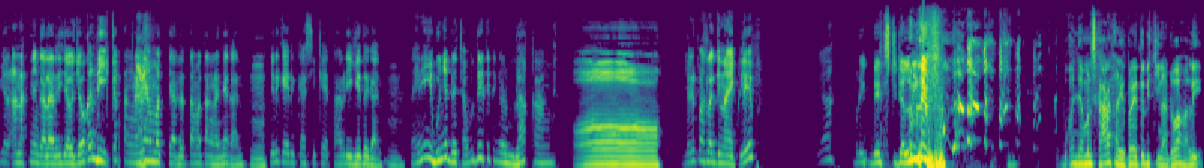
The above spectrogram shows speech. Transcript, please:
biar anaknya nggak lari jauh-jauh kan diikat tangannya sama tiada sama tangannya kan Hmm. jadi kayak dikasih kayak tali gitu kan Hmm. nah ini ibunya udah cabut dia ketinggalan belakang Oh. jadi pas lagi naik lift dia break dance di dalam lift Bukan zaman sekarang kali, Bray. Itu di Cina doang kali.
